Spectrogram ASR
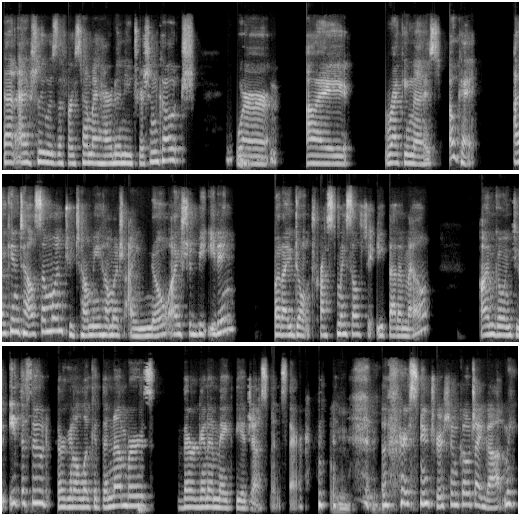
That actually was the first time I hired a nutrition coach where. I recognized, okay, I can tell someone to tell me how much I know I should be eating, but I don't trust myself to eat that amount. I'm going to eat the food. They're going to look at the numbers. They're going to make the adjustments there. Mm-hmm. the first nutrition coach I got me,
